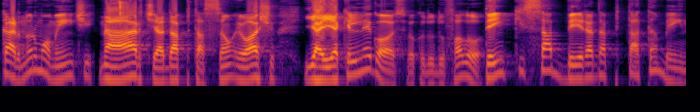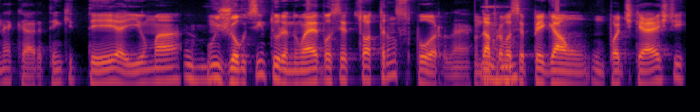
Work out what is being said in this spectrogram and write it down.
cara, normalmente na arte, a adaptação, eu acho. E aí aquele negócio, foi o que o Dudu falou. Tem que saber adaptar também, né, cara? Tem que ter aí uma, uhum. um jogo de cintura. Não é você só transpor, né? Não dá uhum. para você pegar um, um podcast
